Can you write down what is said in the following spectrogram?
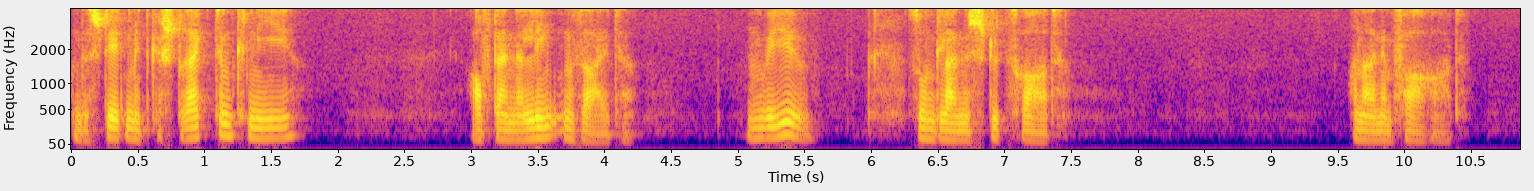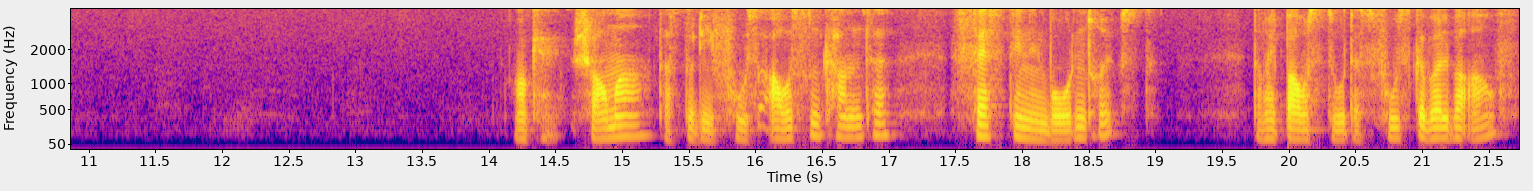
und es steht mit gestrecktem Knie auf deiner linken Seite. Wie so ein kleines Stützrad an einem Fahrrad. Okay, schau mal, dass du die Fußaußenkante fest in den Boden drückst. Damit baust du das Fußgewölbe auf.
